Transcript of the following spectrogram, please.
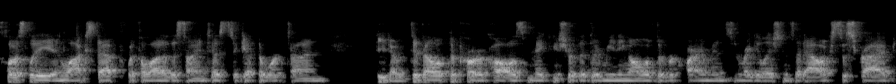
closely in lockstep with a lot of the scientists to get the work done, you know, develop the protocols, making sure that they're meeting all of the requirements and regulations that Alex described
